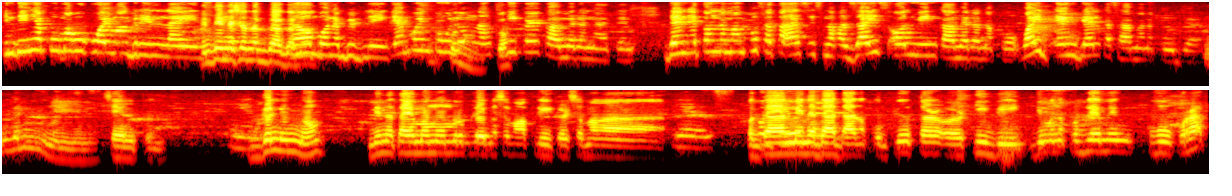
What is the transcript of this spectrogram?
Hindi niya po makukuha yung mga green lines. Hindi na siya Kaya naggaganon. po, nagbi-blink. Yan po yung tulong ng Ito? flicker camera natin. Then, itong naman po sa taas is naka Zeiss all main camera na po. Wide angle kasama na po dyan. Ang galing naman yun. Cellphone. Yan. Galing, no? Hindi na tayo mamumroblema sa mga flicker, sa mga... Yes. Pagka may Computer. nadadaan ng computer or TV, di mo na problema yung kumukurap.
